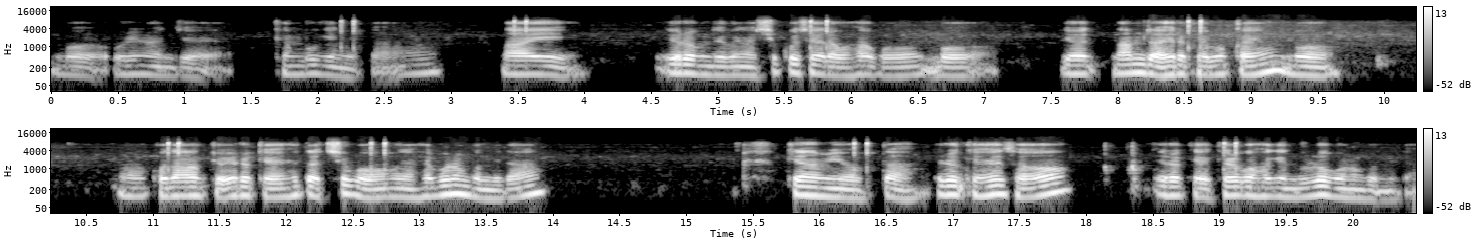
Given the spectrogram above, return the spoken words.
뭐 우리는 이제 경북이니까 나이 여러분들 그냥 19세라고 하고 뭐 여, 남자 이렇게 해볼까요? 뭐 어, 고등학교 이렇게 했다 치고 그냥 해보는 겁니다. 경험이 없다 이렇게 해서 이렇게 결과 확인 눌러보는 겁니다.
